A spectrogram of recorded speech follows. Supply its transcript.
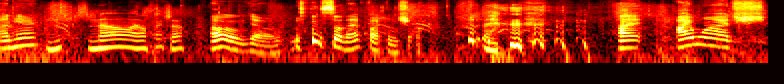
On here? No, I don't think so. Oh, yo, so that fucking show. I I watched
